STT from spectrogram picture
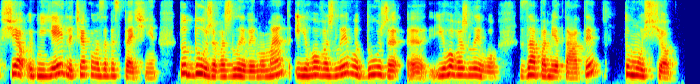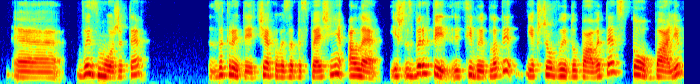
ще однієї для чекового забезпечення. Тут дуже важливий момент, і його важливо дуже е, його важливо запам'ятати, тому що е, ви зможете закрити чекове забезпечення, але зберегти ці виплати, якщо ви додавите 100 балів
